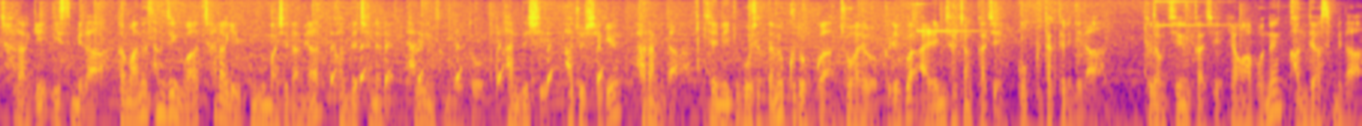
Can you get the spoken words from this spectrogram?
철학이 있습니다. 더 많은 상징과 철학이 궁금하시다면 건대 채널의 다른 영상들도 반드시 봐주시길 바랍니다. 재미있게 보셨다면 구독과 좋아요 그리고 알림 설정까지 꼭 부탁드립니다. 그럼 지금까지 영화 보는 건대였습니다.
